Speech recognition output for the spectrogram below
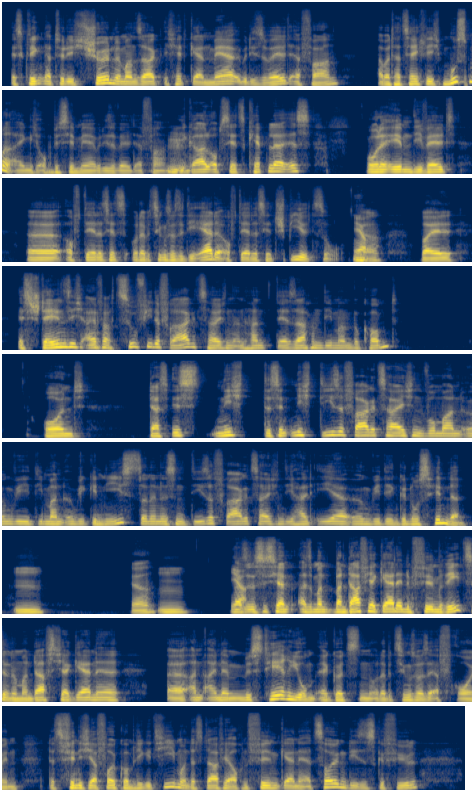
es klingt natürlich schön, wenn man sagt, ich hätte gern mehr über diese Welt erfahren, aber tatsächlich muss man eigentlich auch ein bisschen mehr über diese Welt erfahren. Mhm. Egal, ob es jetzt Kepler ist oder eben die Welt, äh, auf der das jetzt, oder beziehungsweise die Erde, auf der das jetzt spielt, so. Ja. ja. Weil es stellen sich einfach zu viele Fragezeichen anhand der Sachen, die man bekommt. Und das ist nicht, das sind nicht diese Fragezeichen, wo man irgendwie, die man irgendwie genießt, sondern es sind diese Fragezeichen, die halt eher irgendwie den Genuss hindern. Mhm. Ja. Mhm. Ja. Also es ist ja, also man, man darf ja gerne in dem Film rätseln und man darf sich ja gerne, äh, an einem Mysterium ergötzen oder beziehungsweise erfreuen. Das finde ich ja vollkommen legitim und das darf ja auch ein Film gerne erzeugen, dieses Gefühl.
